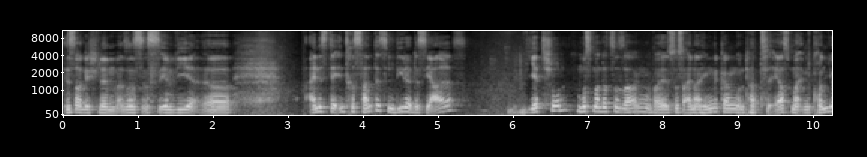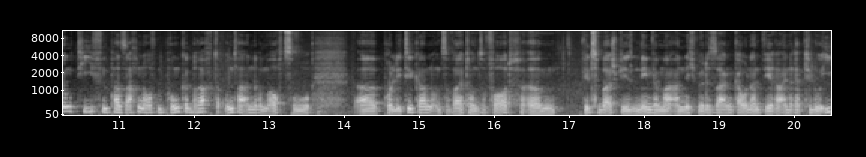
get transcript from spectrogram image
ist, auch nicht schlimm. Also es ist irgendwie äh, eines der interessantesten Lieder des Jahres jetzt schon, muss man dazu sagen, weil es ist einer hingegangen und hat erstmal im Konjunktiv ein paar Sachen auf den Punkt gebracht, unter anderem auch zu äh, Politikern und so weiter und so fort. Ähm, wie zum Beispiel, nehmen wir mal an, ich würde sagen, Gauland wäre ein Reptiloid.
